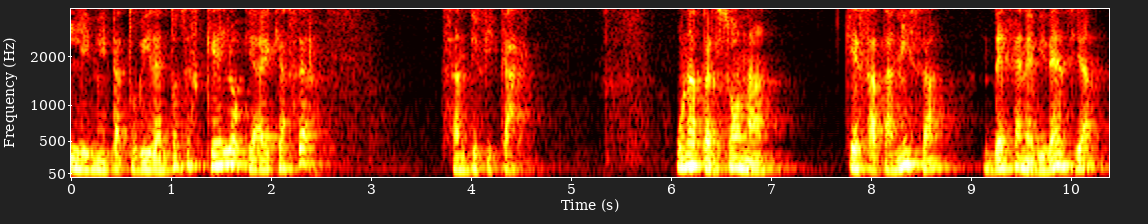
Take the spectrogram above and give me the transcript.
limita tu vida. Entonces, ¿qué es lo que hay que hacer? Santificar. Una persona que sataniza deja en evidencia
